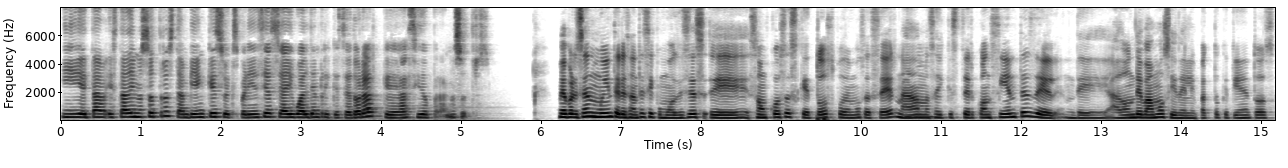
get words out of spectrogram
Y está de nosotros también que su experiencia sea igual de enriquecedora que ha sido para nosotros. Me parecen muy interesantes y como dices, eh, son cosas que todos podemos hacer, nada más hay que estar conscientes de, de, a dónde vamos y del impacto que tienen todos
